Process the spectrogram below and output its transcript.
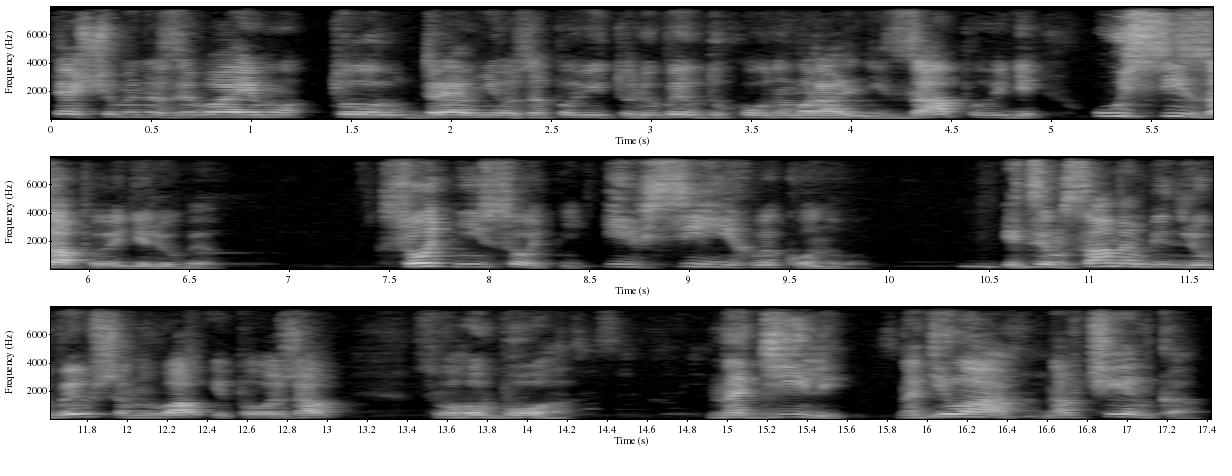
те, що ми називаємо Тору древнього заповіту, любив духовно-моральні заповіді, усі заповіді любив. Сотні й сотні, і всі їх виконував. І цим самим він любив, шанував і поважав свого Бога. На ділі, на ділах, на вчинках,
